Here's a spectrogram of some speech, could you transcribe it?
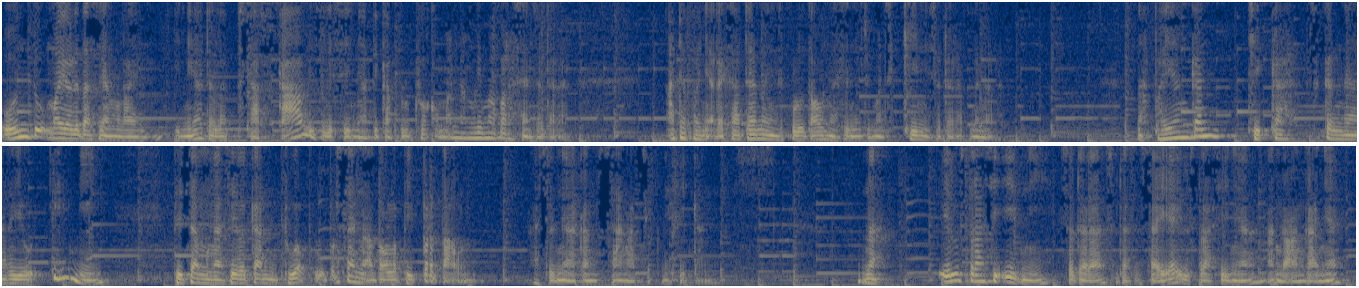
Untuk mayoritas yang lain, ini adalah besar sekali selisihnya 32,65 persen saudara. Ada banyak reksadana yang 10 tahun hasilnya cuma segini saudara pendengar. Nah bayangkan jika skenario ini bisa menghasilkan 20% atau lebih per tahun, hasilnya akan sangat signifikan. Nah, ilustrasi ini, saudara, sudah selesai ya ilustrasinya, angka-angkanya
